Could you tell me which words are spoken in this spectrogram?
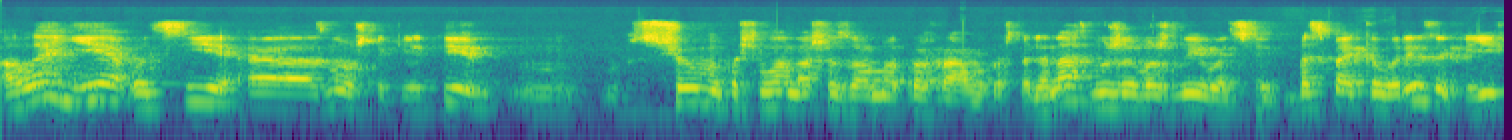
але є оці е, знову ж таки ті. чого ми почали нашу з вами програму? Просто для нас дуже важливо ці безпекові ризики, їх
